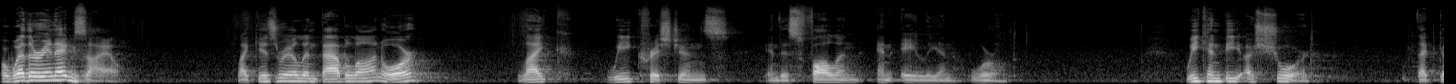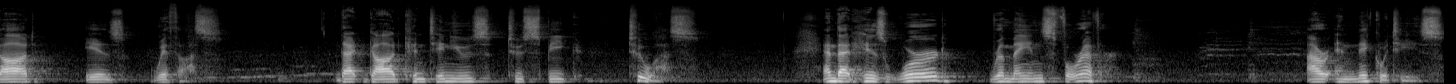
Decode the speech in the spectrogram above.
or whether in exile, like Israel in Babylon, or like we Christians in this fallen and alien world. We can be assured that God is with us, that God continues to speak to us and that His word remains forever. Our iniquities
